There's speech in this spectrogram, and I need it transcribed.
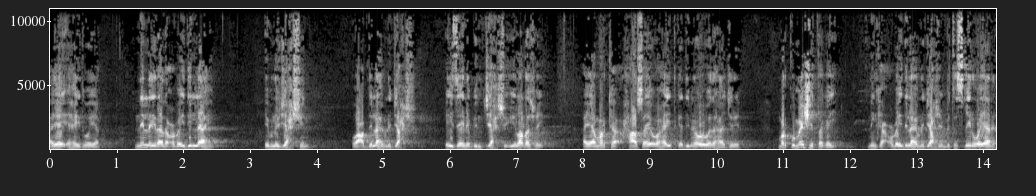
ayay ahayd weeyaan. Nin la yidhahdo cubaydillaahi ibnu jaxshin oo cabdillahi ibnu jaxsh ay zaynab bint jaxshi ii la dhashay ayaa marka xaas ay u ahayd kadibna way wada haajireen markuu meeshii tagay ninka cubaydillahi ibnu jaxshin bitaskiir weeyaane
